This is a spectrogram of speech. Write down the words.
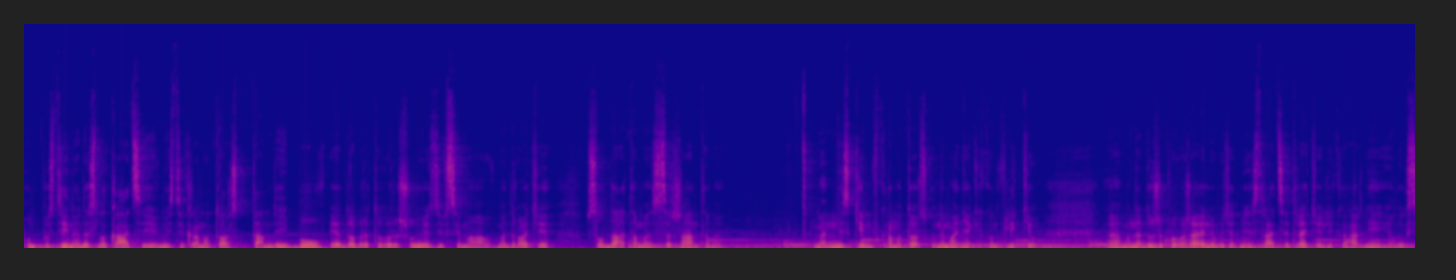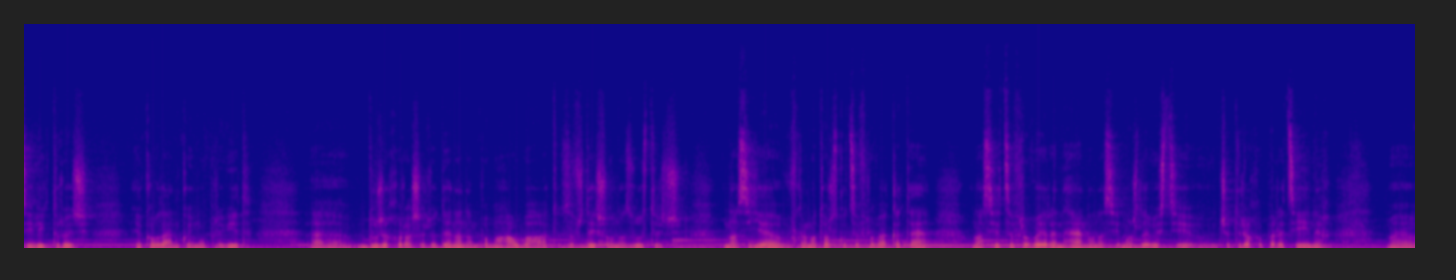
пункт постійної дислокації в місті Краматорськ, там, де й був. Я добре товаришую зі всіма в медроті солдатами, з сержантами. У мене ні з ким в Краматорську немає ніяких конфліктів. Е, Мене дуже поважає, любить адміністрація третьої лікарні. Олексій Вікторович Яковленко, йому привіт. Е, Дуже хороша людина, нам допомагав багато. Завжди йшов на зустріч. У нас є в Краматорську цифрове КТ, у нас є цифровий рентген, у нас є можливості чотирьох операційних. Ми,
